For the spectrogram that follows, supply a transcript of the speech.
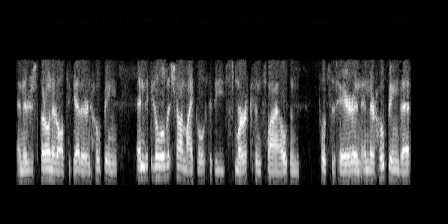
and they're just throwing it all together and hoping. And he's a little bit Shawn Michaels because he smirks and smiles and flips his hair, and and they're hoping that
